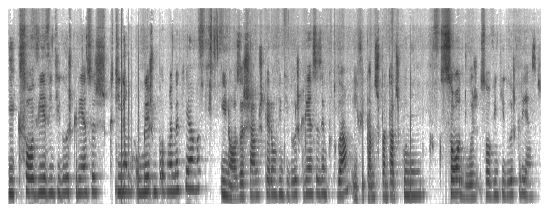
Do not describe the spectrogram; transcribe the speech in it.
e que só havia 22 crianças que tinham o mesmo problema que ela. E nós achámos que eram 22 crianças em Portugal e ficámos espantados com o número, porque só, duas, só 22 crianças.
